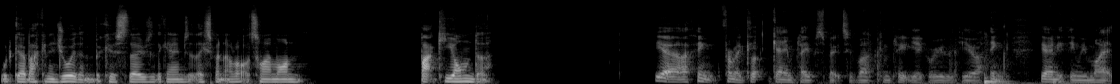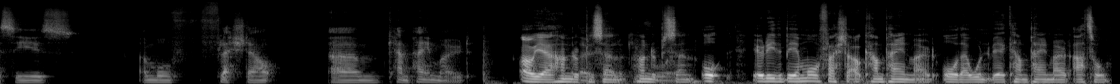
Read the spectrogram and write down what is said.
would go back and enjoy them because those are the games that they spent a lot of time on back yonder. yeah. I think from a gl- gameplay perspective, I completely agree with you. I think the only thing we might see is a more f- fleshed out um, campaign mode. Oh yeah, hundred percent, hundred percent. Or it would either be a more fleshed out campaign mode, or there wouldn't be a campaign mode at all.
